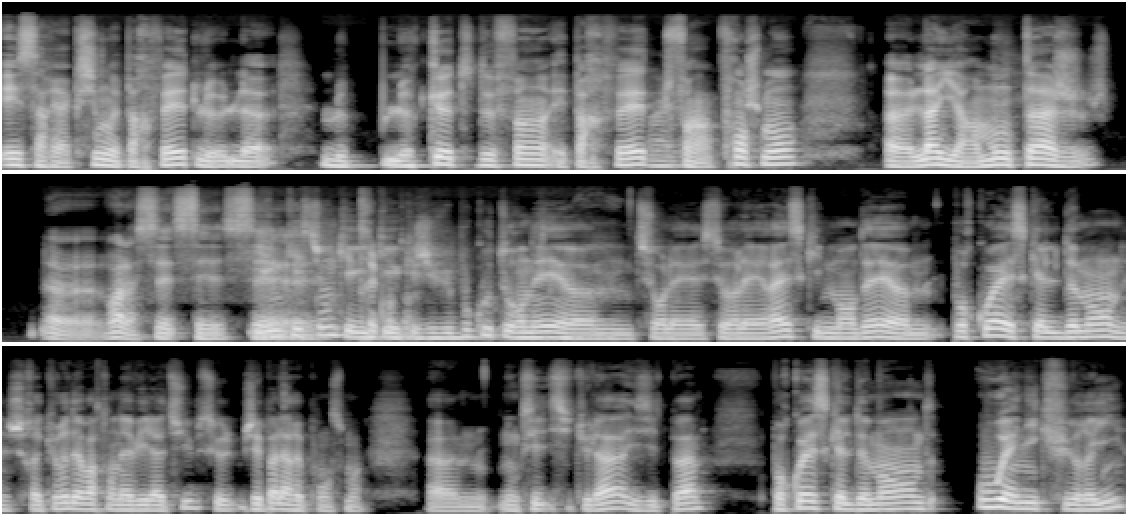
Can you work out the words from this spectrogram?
et sa réaction est parfaite, le, le, le, le cut de fin est parfait. Ouais. Enfin, franchement, euh, là, il y a un montage. euh, voilà, c'est. Il y a une question qui, que j'ai vu beaucoup tourner euh, sur, les, sur les RS qui demandait euh, pourquoi est-ce qu'elle demande, je serais curieux d'avoir ton avis là-dessus, parce que j'ai pas la réponse moi. Euh, donc si, si tu l'as, n'hésite pas. Pourquoi est-ce qu'elle demande où est Nick Fury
